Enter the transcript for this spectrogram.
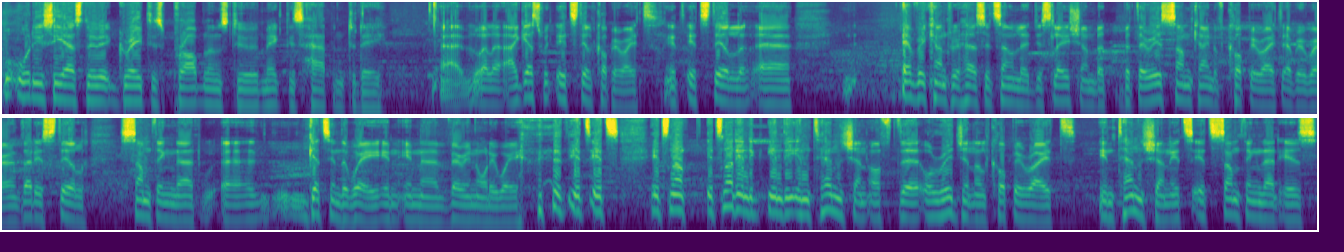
What do you see as the greatest problems to make this happen today? Uh, well, I guess it's still copyright. It, it's still uh, every country has its own legislation, but but there is some kind of copyright everywhere, and that is still something that uh, gets in the way in, in a very naughty way. it's it's it's not it's not in the in the intention of the original copyright intention. It's it's something that is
